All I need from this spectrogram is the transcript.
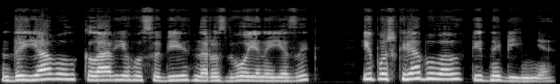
Диявол клав його собі на роздвоєний язик і пошкрябував піднебіння.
